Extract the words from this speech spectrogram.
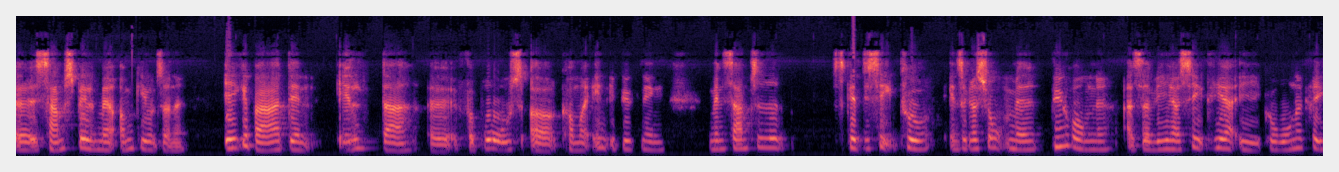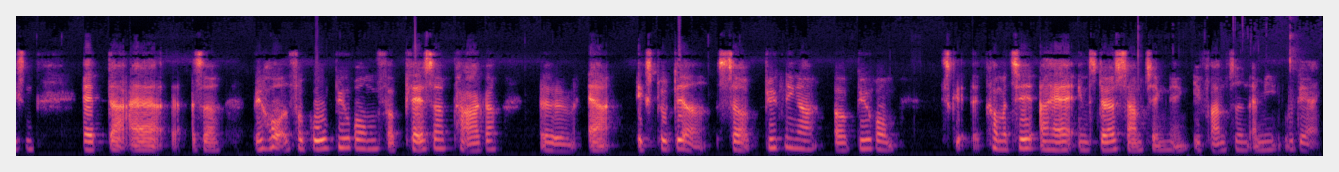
øh, samspil med omgivelserne. Ikke bare den el, der øh, forbruges og kommer ind i bygningen, men samtidig skal de se på integration med byrummene. Altså vi har set her i coronakrisen, at der er altså behovet for gode byrum, for pladser, parker, øh, er eksploderet, så bygninger og byrum skal, kommer til at have en større samtænkning i fremtiden, af min vurdering.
